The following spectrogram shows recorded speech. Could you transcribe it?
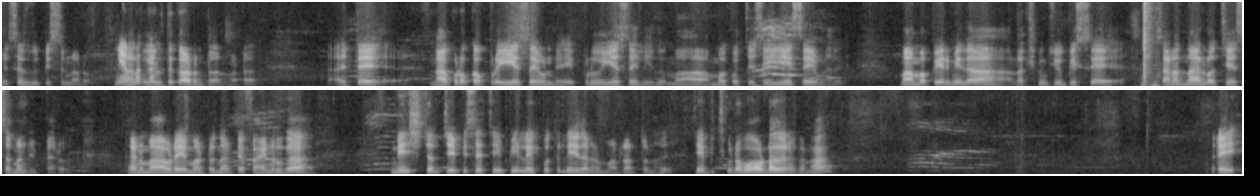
మిస్సెస్ చూపిస్తున్నాడు. నాకు హెల్త్ కార్డు ఉంటుంది అనమాట అయితే నాకు కూడా ఒకప్పుడు ఈఎస్ఐ ఉండే ఇప్పుడు ఈఎస్ఐ లేదు. మా అమ్మకి వచ్చేసి ఈఎస్ఐ ఉన్నది. మా అమ్మ పేరు మీద లక్ష్మికి చూపిస్తే సనద్నార్లో చేస్తామని చెప్పారు. కానీ మా ఆవిడ ఏమంటుందంటే ఫైనల్గా నీ ఇష్టం చేపిస్తే చేపి లేకపోతే లేదని మాట్లాడుతున్నది. చేపించుకుంటే బాగుంటుంది రకనా రే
